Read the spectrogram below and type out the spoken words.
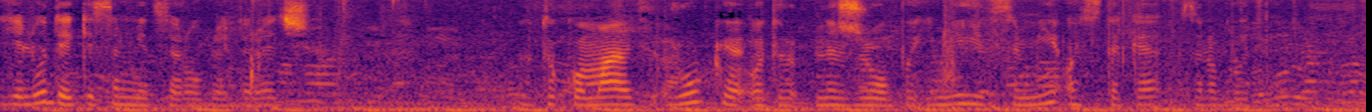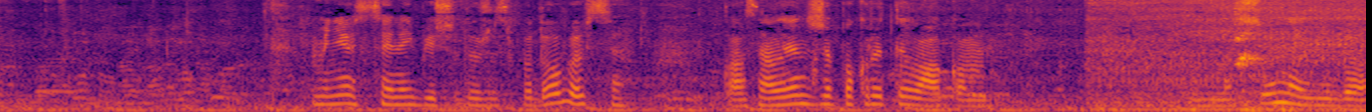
Є люди, які самі це роблять, до речі. Тако мають руки, от не жопи, і вміють самі ось таке зробити. Мені ось цей найбільше дуже сподобався. Класно, але він вже покритий лаком. Машина їде.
